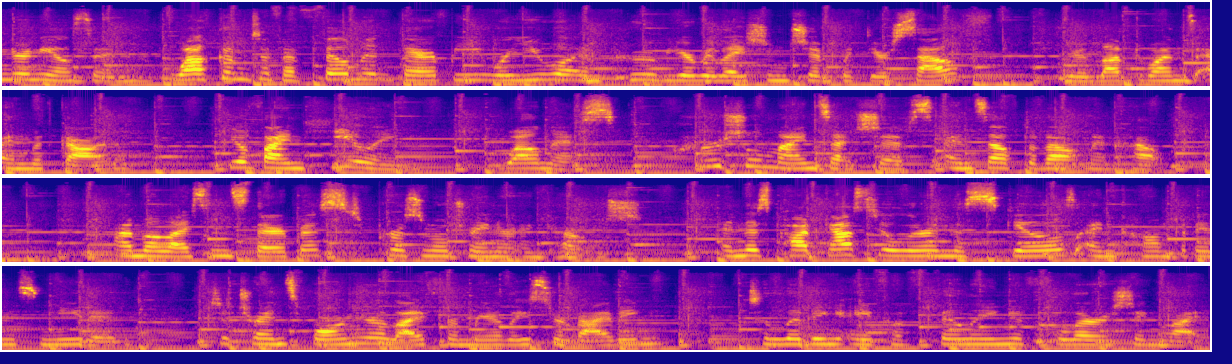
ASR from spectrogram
Kendra Nielsen. Welcome to Fulfillment Therapy, where you will improve your relationship with yourself, your loved ones, and with God. You'll find healing, wellness, crucial mindset shifts, and self development help. I'm a licensed therapist, personal trainer, and coach. In this podcast, you'll learn the skills and confidence needed to transform your life from merely surviving to living a fulfilling, flourishing life.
